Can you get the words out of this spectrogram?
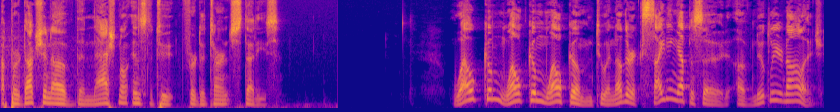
A production of the National Institute for Deterrence Studies. Welcome, welcome, welcome to another exciting episode of Nuclear Knowledge,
